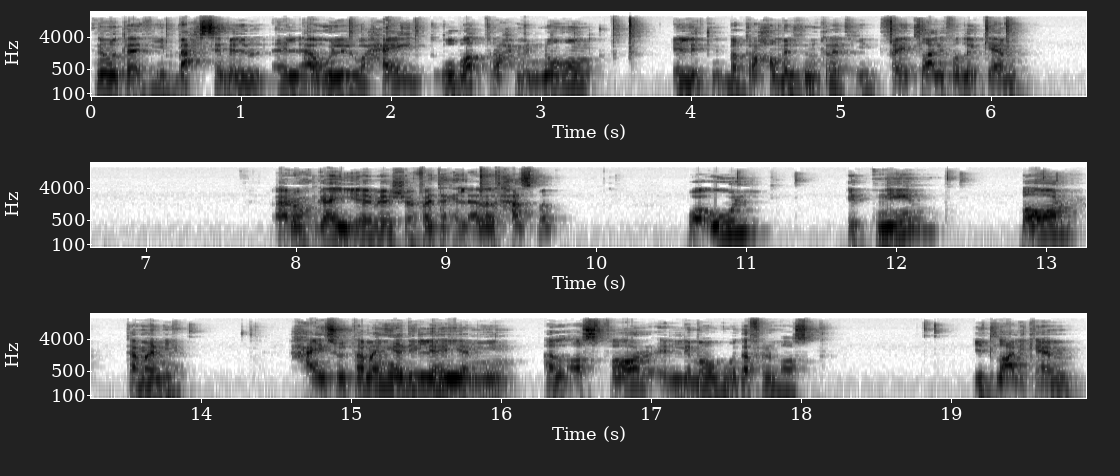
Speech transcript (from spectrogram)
32 بحسب ال- الأول الوحايد وبطرح منهم بطرحهم ال 32 فيطلع لي فاضل كام؟ أروح جاي يا باشا فاتح الآلة الحاسبة وأقول 2 power 8 حيث 8 دي اللي هي مين؟ الأصفار اللي موجودة في ال mask. يطلع لي كام؟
